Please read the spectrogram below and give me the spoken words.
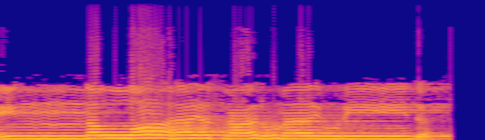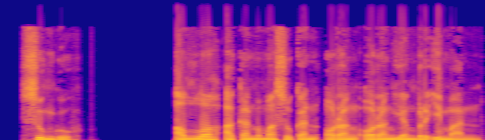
إن الله يفعل ما يريد Sungguh, Allah akan memasukkan orang-orang yang beriman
